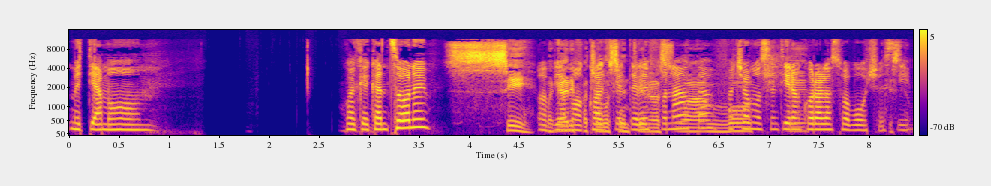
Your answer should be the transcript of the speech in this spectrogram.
Mettiamo qualche canzone? Sì, Abbiamo qualche telefonata. Facciamo sentire ancora la sua voce, sì.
